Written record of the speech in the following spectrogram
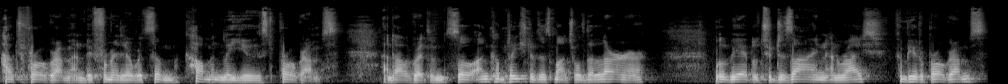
how to program and be familiar with some commonly used programs and algorithms. So on completion of this module, the learner will be able to design and write computer programs,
